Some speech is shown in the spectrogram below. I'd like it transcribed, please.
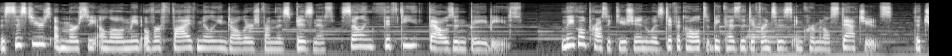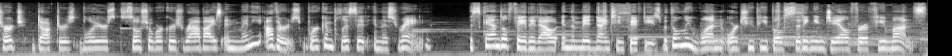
the Sisters of Mercy alone made over $5 million from this business, selling 50,000 babies. Legal prosecution was difficult because the differences in criminal statutes. The church, doctors, lawyers, social workers, rabbis, and many others were complicit in this ring. The scandal faded out in the mid 1950s with only one or two people sitting in jail for a few months,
